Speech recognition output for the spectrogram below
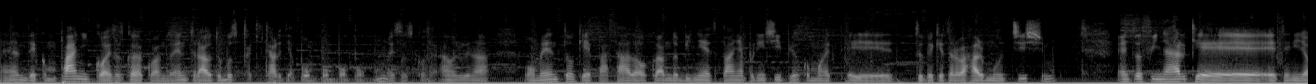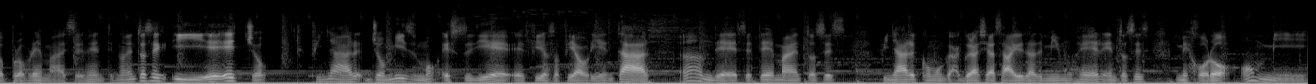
eh, de como pánico, esas cosas, cuando entra autobús, taquicardia, pum, pum, pum, pum, esas cosas. Hay un momento que he pasado cuando vine a España al principio, como tuve que trabajar muchísimo, entonces final que he tenido problemas excelentes, ¿no? Entonces, y he hecho, final, yo mismo estudié eh, filosofía oriental de ese tema, entonces final como gracias a la ayuda de mi mujer entonces mejoró mi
